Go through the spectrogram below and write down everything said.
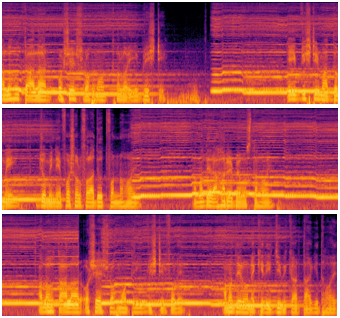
আল্লাহ তাআলার অশেষ রহমত হলো এই বৃষ্টি। এই বৃষ্টির মাধ্যমেই জমিনে ফসল ফলাদি উৎপন্ন হয়, আমাদের আহারের ব্যবস্থা হয়। আল্লাহ তাআলার অশেষ রহমত এই বৃষ্টির ফলে আমাদের অনেকেরই জীবিকার তাগিদ হয়।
